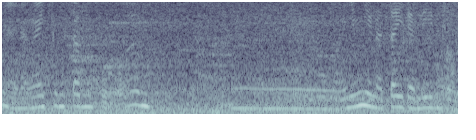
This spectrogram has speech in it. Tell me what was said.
Này là ngay trung tâm của giống như là Tây Berlin rồi.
